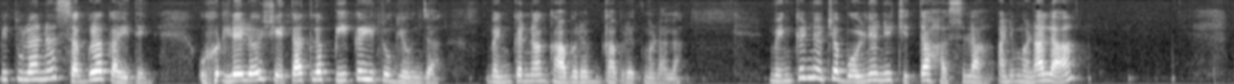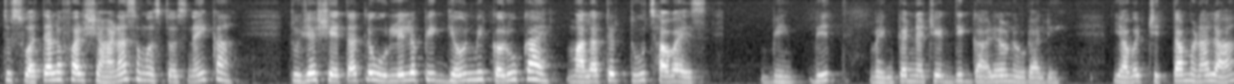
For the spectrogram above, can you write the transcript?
मी तुला ना सगळं काही देईन. उरलेलं शेतातलं पीकही तू घेऊन जा. व्यंकण्णा घाबरत घाबरत म्हणाला. व्यंकण्णाच्या बोलण्याने चित्ता हसला आणि म्हणाला तू स्वतःला फार शहाणा समजतोस नाही का? तुझ्या शेतातलं उरलेलं पीक घेऊन मी करू काय? मला तर तूच हवा आहेस भी भीत व्यंकण्याची अगदी गाळण उडाली. यावर चित्ता म्हणाला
